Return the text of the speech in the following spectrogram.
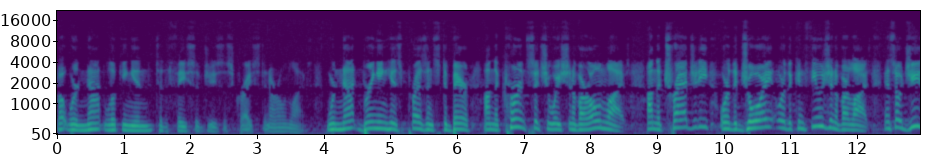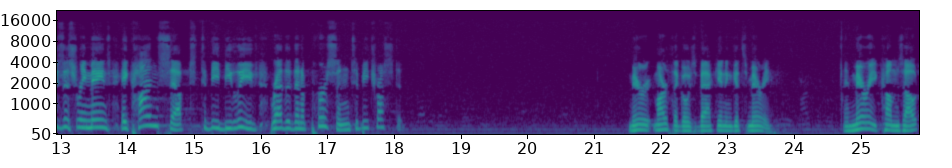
But we're not looking into the face of Jesus Christ in our own lives. We're not bringing his presence to bear on the current situation of our own lives, on the tragedy or the joy or the confusion of our lives. And so Jesus remains a concept to be believed rather than a person to be trusted. Mary, Martha goes back in and gets Mary. And Mary comes out.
